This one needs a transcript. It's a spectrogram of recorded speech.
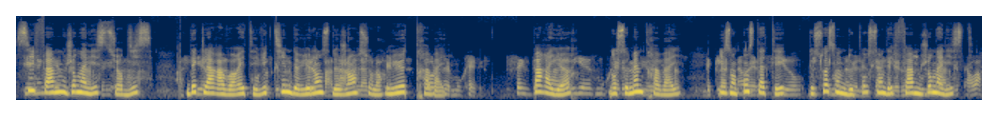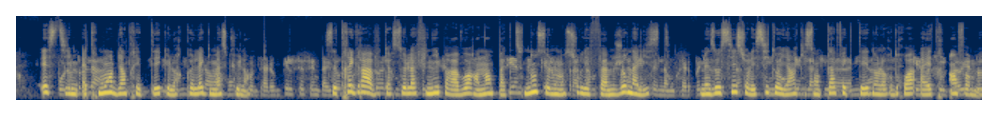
Six femmes journalistes sur dix déclarent avoir été victimes de violences de genre sur leur lieu de travail. Par ailleurs, dans ce même travail, ils ont constaté que 62% des femmes journalistes estiment être moins bien traitées que leurs collègues masculins. C'est très grave car cela finit par avoir un impact non seulement sur les femmes journalistes, mais aussi sur les citoyens qui sont affectés dans leur droit à être informés.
